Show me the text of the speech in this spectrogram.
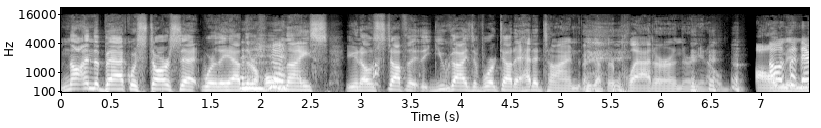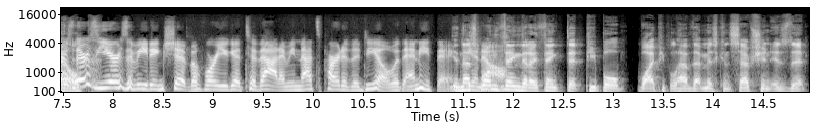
not in the back with Starset where they have their whole nice, you know, stuff that, that, you guys have worked out ahead of time. They got their platter and their, you know, Oh, but there's milk. there's years of eating shit before you get to that. I mean, that's part of the deal with anything. And that's you know? one thing that I think that people why people have that misconception is that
